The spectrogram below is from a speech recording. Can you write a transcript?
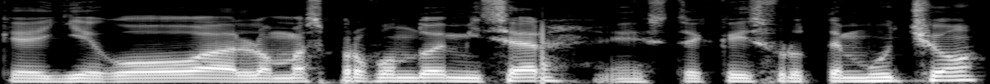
que llegó a lo más profundo de mi ser, este, que disfruté mucho.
